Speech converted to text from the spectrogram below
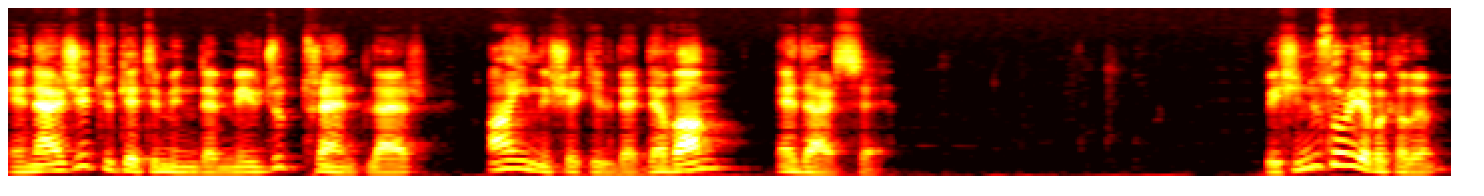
enerji tüketiminde mevcut trendler aynı şekilde devam ederse. Beşinci soruya bakalım.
